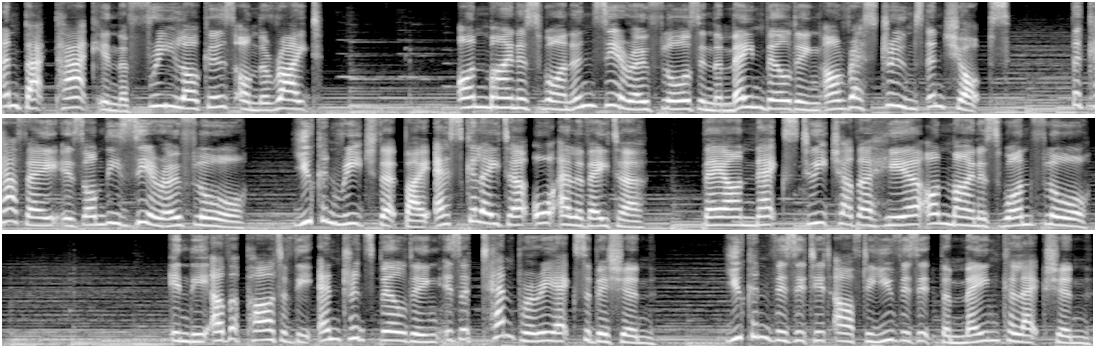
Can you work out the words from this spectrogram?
and backpack in the free lockers on the right. On minus one and zero floors in the main building are restrooms and shops. The cafe is on the zero floor. You can reach that by escalator or elevator. They are next to each other here on minus one floor. In the other part of the entrance building is a temporary exhibition. You can visit it after you visit the main collection.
